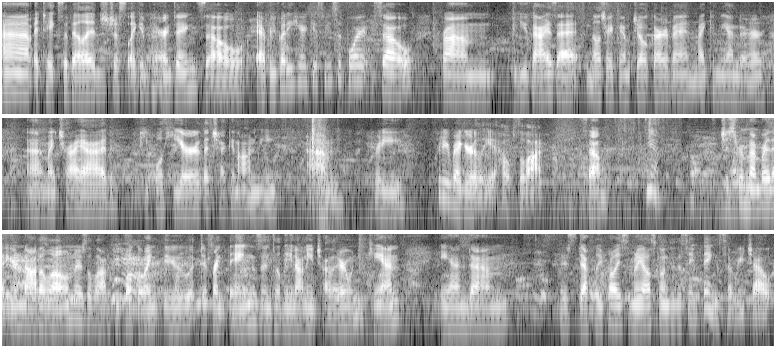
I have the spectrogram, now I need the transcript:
um, it takes a village, just like in parenting. So everybody here gives me support. So from you guys at Military Family, Jill Garvin, my commander, uh, my triad, people here that check in on me um, pretty pretty regularly. It helps a lot. So yeah. Just remember that you're not alone. There's a lot of people going through different things, and to lean on each other when you can. And um, there's definitely probably somebody else going through the same thing. So reach out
